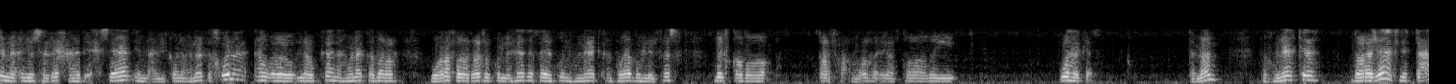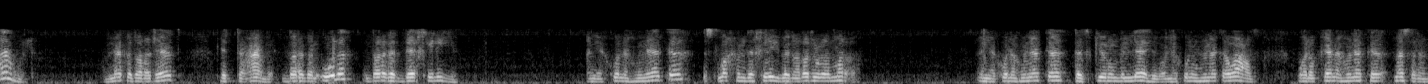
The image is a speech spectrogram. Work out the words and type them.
إما أن يسرحها بإحسان إما أن يكون هناك خلع أو لو كان هناك ضرر ورفض الرجل كل هذا فيكون هناك أبواب للفسخ بالقضاء. ترفع أمرها إلى القاضي. وهكذا. تمام؟ فهناك درجات للتعامل. هناك درجات للتعامل. الدرجة الأولى الدرجة الداخلية. أن يكون هناك إصلاح داخلي بين الرجل والمرأة. أن يكون هناك تذكير بالله وأن يكون هناك وعظ. ولو كان هناك مثلا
